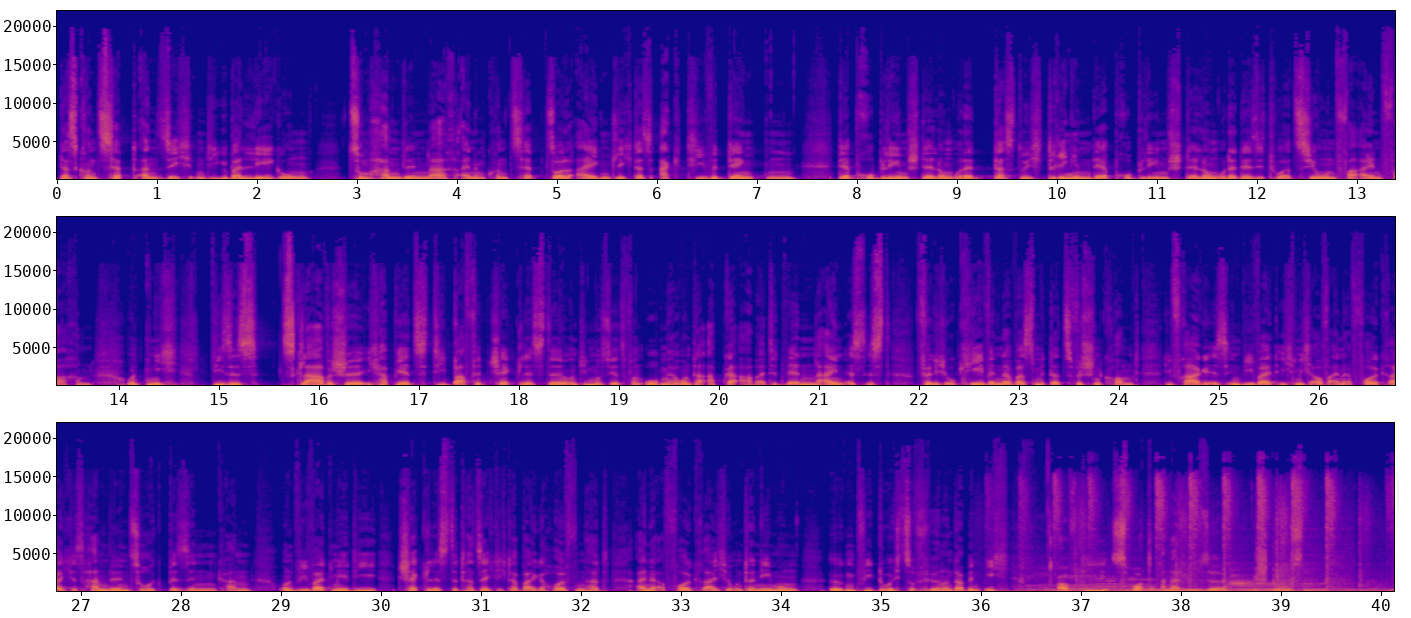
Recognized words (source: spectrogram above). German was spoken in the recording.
das Konzept an sich und die Überlegung zum Handeln nach einem Konzept soll eigentlich das aktive Denken der Problemstellung oder das Durchdringen der Problemstellung oder der Situation vereinfachen und nicht dieses sklavische, ich habe jetzt die Buffett-Checkliste und die muss jetzt von oben herunter abgearbeitet werden. Nein, es ist völlig okay, wenn da was mit dazwischen kommt. Die Frage ist, inwieweit ich mich auf ein erfolgreiches Handeln zurückbesinnen kann und wie weit mir die Checkliste tatsächlich dabei geholfen hat, eine erfolgreiche Unternehmung irgendwie durchzuführen. Und da bin ich auf die SWOT-Analyse gestoßen.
